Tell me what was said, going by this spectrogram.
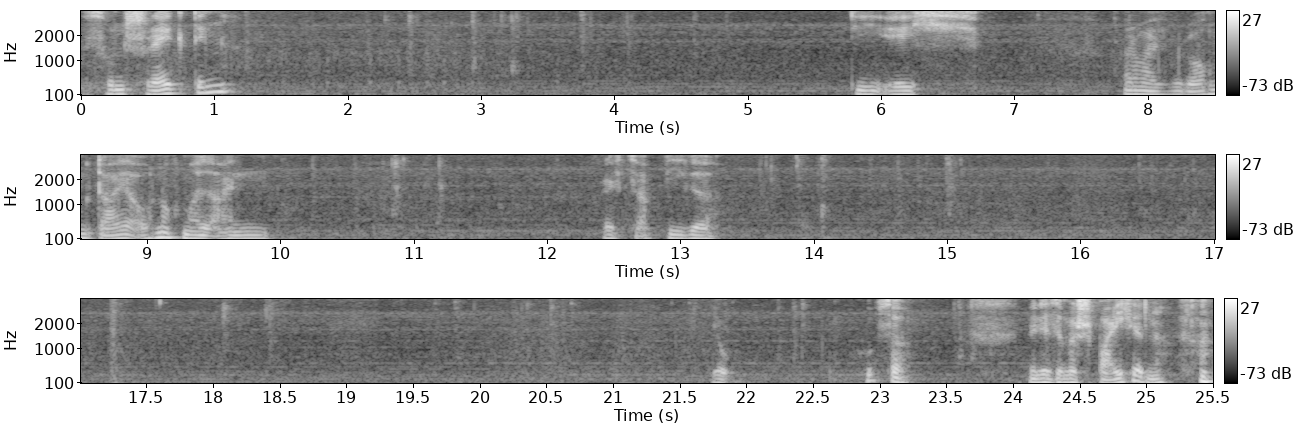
so ein Schrägding. Die ich... Warte mal, wir brauchen daher auch nochmal einen Rechtsabbieger. Upsa. Wenn das immer speichert, ne?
